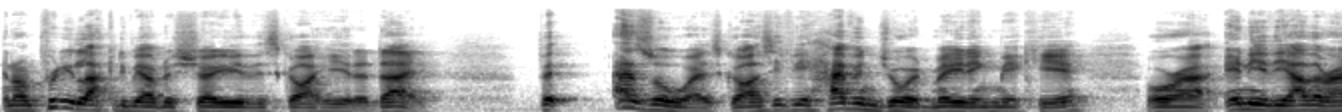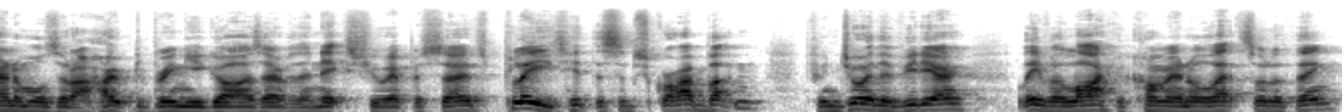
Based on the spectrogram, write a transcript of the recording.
And I'm pretty lucky to be able to show you this guy here today. But as always, guys, if you have enjoyed meeting Mick here, or uh, any of the other animals that I hope to bring you guys over the next few episodes, please hit the subscribe button. If you enjoy the video, leave a like, a comment, all that sort of thing.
